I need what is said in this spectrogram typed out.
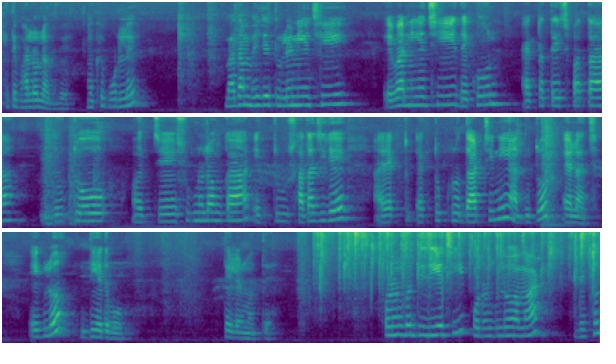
খেতে ভালো লাগবে। মুখে পড়লে। বাদাম ভেজে তুলে নিয়েছি। এবার নিয়েছি, দেখুন, একটা তেজপাতা, দুটো হচ্ছে শুকনো লঙ্কা, একটু সাদা জিরে, আর এক এক টুকরো দারচিনি, আর দুটো এলাচ। এগুলো দিয়ে দেবো তেলের মধ্যে। ফোড়নগুলো দিয়ে দিয়েছি, ফোড়নগুলো আমার, দেখুন,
